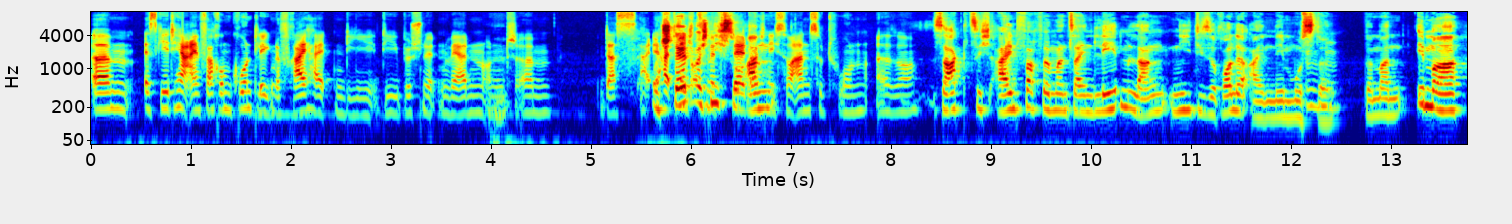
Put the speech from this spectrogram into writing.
Ähm, es geht hier einfach um grundlegende Freiheiten, die, die beschnitten werden und ähm, das und stellt euch nicht stellt so an, euch nicht so an zu tun. Also. Sagt sich einfach, wenn man sein Leben lang nie diese Rolle einnehmen musste. Mhm. Wenn man immer,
